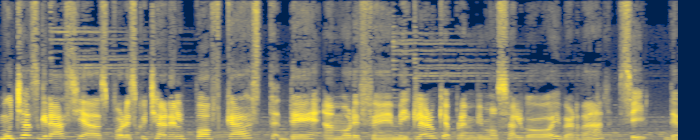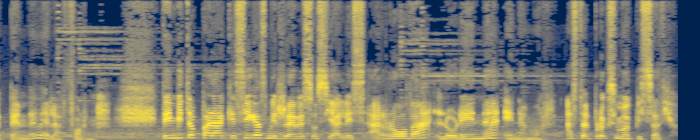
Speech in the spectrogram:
Muchas gracias por escuchar el podcast de Amor FM. Y claro que aprendimos algo hoy, ¿verdad? Sí, depende de la forma. Te invito para que sigas mis redes sociales, arroba Lorena en Amor. Hasta el próximo episodio.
